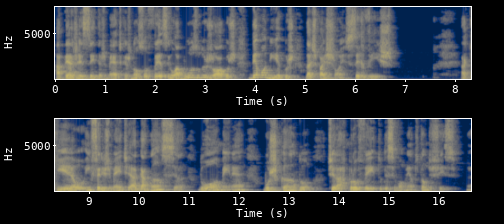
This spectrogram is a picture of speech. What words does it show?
até as receitas médicas, não sofressem o abuso dos jogos demoníacos das paixões servis. Aqui, infelizmente, é a ganância do homem, né? buscando tirar proveito desse momento tão difícil. Né?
